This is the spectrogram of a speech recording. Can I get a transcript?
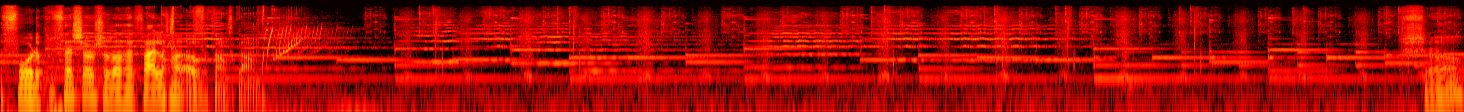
voor de professor, zodat hij veilig naar de overkant kan. Zo.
